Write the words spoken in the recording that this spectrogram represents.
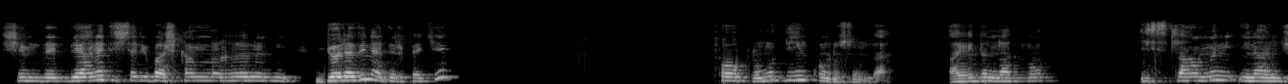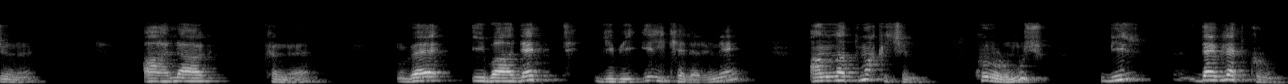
Şimdi Diyanet İşleri Başkanlığı'nın görevi nedir peki? Toplumu din konusunda aydınlatmak, İslam'ın inancını, ahlakını ve ibadet gibi ilkelerini anlatmak için kurulmuş bir devlet kurumu.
